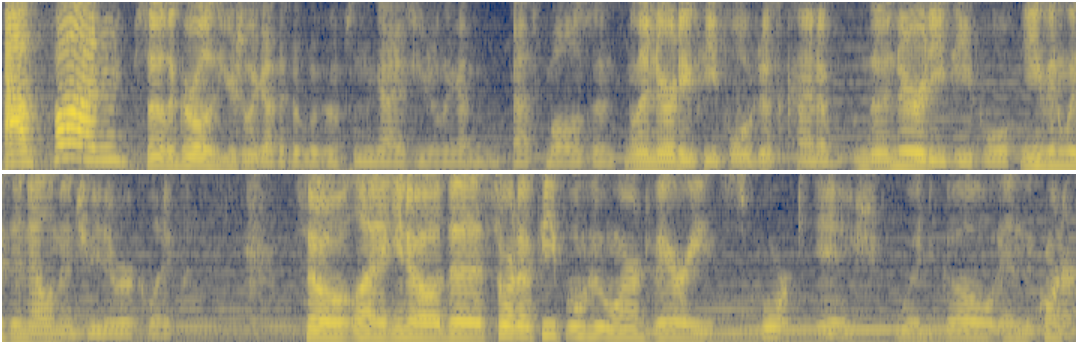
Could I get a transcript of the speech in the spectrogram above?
Have fun! So the girls usually got the hula hoops and the guys usually got the basketballs and the nerdy people just kind of, the nerdy people, even within elementary there were cliques. So, like, you know, the sort of people who weren't very sport-ish would go in the corner.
